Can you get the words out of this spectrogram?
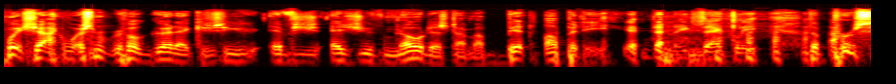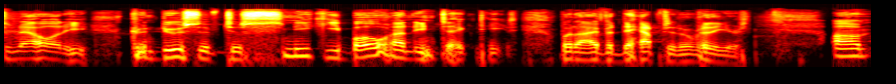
which I wasn't real good at because you, if you, as you've noticed, I'm a bit uppity. Not exactly the personality conducive to sneaky bow hunting techniques, but I've adapted over the years. Um,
